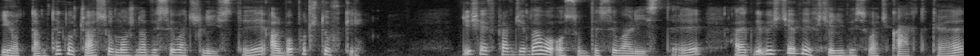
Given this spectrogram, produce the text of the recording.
i od tamtego czasu można wysyłać listy albo pocztówki. Dzisiaj wprawdzie mało osób wysyła listy, ale gdybyście wy chcieli wysłać kartkę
